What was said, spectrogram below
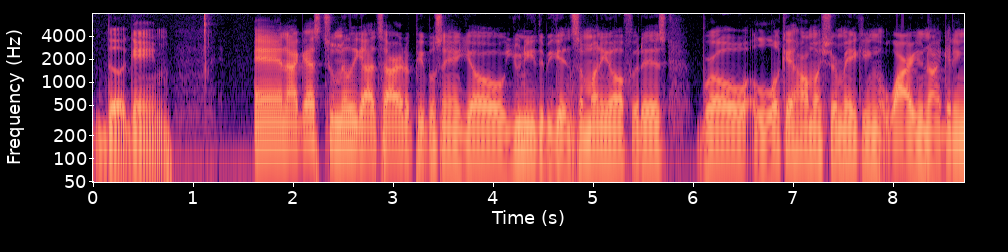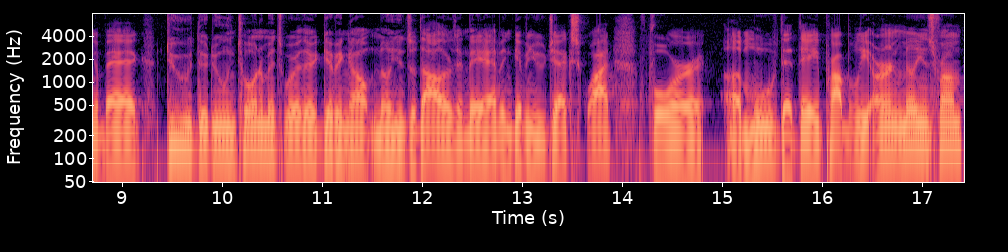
the game. And I guess 2 Milli got tired of people saying, yo, you need to be getting some money off of this. Bro, look at how much they're making. Why are you not getting a bag? Dude, they're doing tournaments where they're giving out millions of dollars and they haven't given you jack squat for a move that they probably earned millions from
